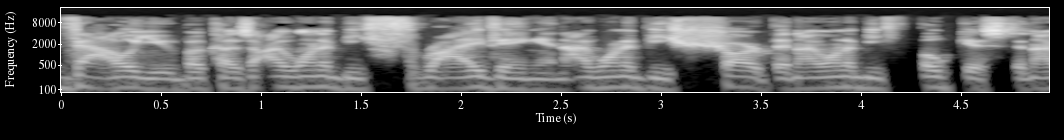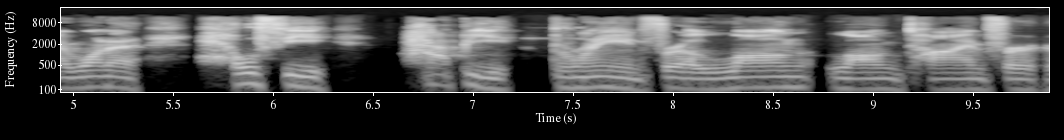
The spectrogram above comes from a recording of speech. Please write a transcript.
value because I want to be thriving and I want to be sharp and I want to be focused and I want a healthy, happy brain for a long, long time for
